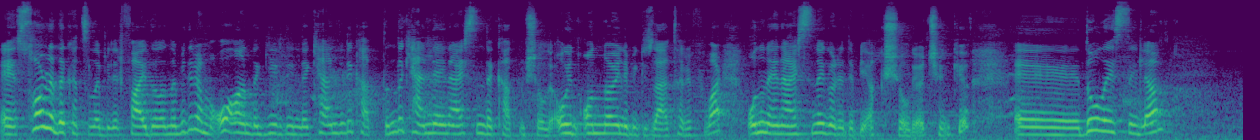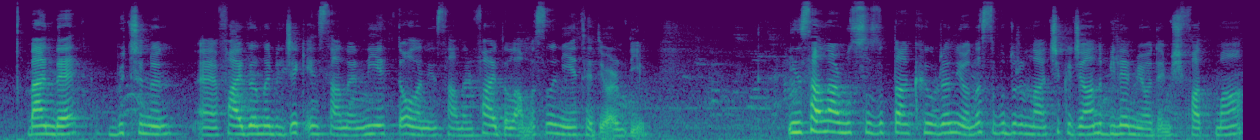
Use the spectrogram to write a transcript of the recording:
E, sonra da katılabilir, faydalanabilir ama o anda girdiğinde kendini kattığında kendi enerjisini de katmış oluyor. Oyun onun öyle bir güzel tarafı var. Onun enerjisine göre de bir akış oluyor çünkü. E, dolayısıyla ben de bütünün e, faydalanabilecek insanların, niyette olan insanların faydalanmasına niyet ediyorum diyeyim. İnsanlar mutsuzluktan kıvranıyor. Nasıl bu durumdan çıkacağını bilemiyor demiş Fatma.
